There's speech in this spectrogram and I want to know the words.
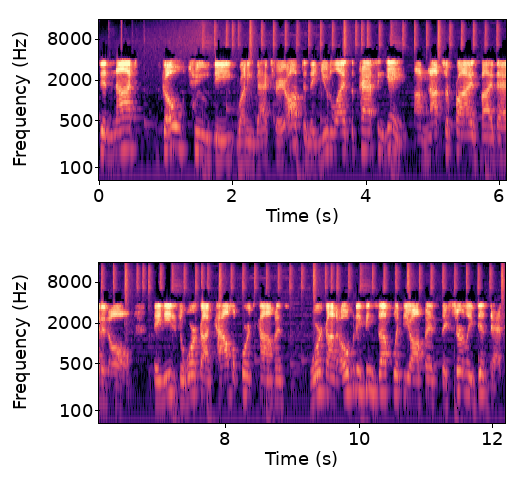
did not go to the running backs very often. They utilize the passing game. I'm not surprised by that at all. They needed to work on Kyle McCord's confidence, work on opening things up with the offense. They certainly did that.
